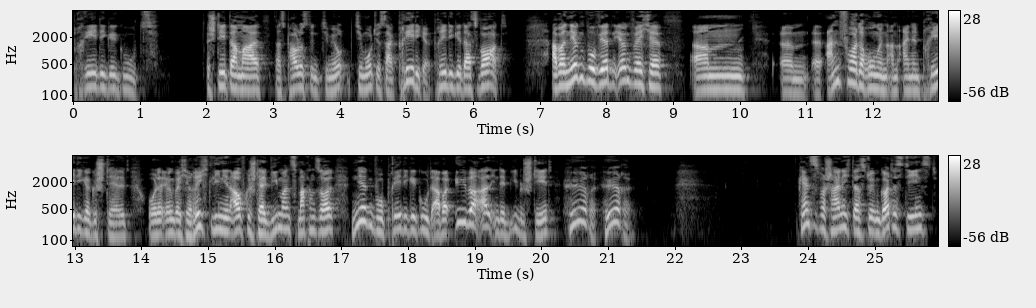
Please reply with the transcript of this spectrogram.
predige gut. Es steht da mal, dass Paulus den Timotheus sagt, predige, predige das Wort. Aber nirgendwo werden irgendwelche ähm, ähm, äh, Anforderungen an einen Prediger gestellt oder irgendwelche Richtlinien aufgestellt, wie man es machen soll. Nirgendwo predige gut, aber überall in der Bibel steht, höre, höre. Du kennst es wahrscheinlich, dass du im Gottesdienst,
